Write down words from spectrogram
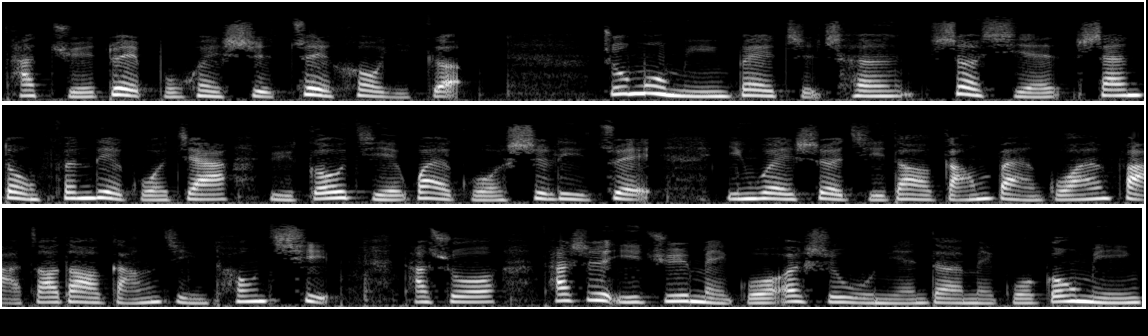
他绝对不会是最后一个。朱慕明被指称涉嫌煽动分裂国家与勾结外国势力罪，因为涉及到港版国安法，遭到港警通缉。他说，他是移居美国二十五年的美国公民，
